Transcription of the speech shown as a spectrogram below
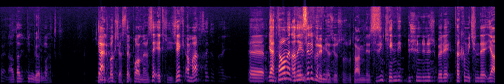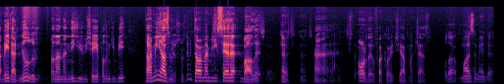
ben da bilmiyorum artık. Yani bakacağız tabii puanlarınızı etkileyecek ama e, yani tamamen analizlere göre mi yazıyorsunuz bu tahminleri? Sizin kendi düşündüğünüz böyle takım içinde ya beyler ne olur falan hani ne gibi bir şey yapalım gibi bir tahmin yazmıyorsunuz değil mi? Tamamen bilgisayara bağlı. Evet, evet. Ha, işte orada ufak o şey yapmak lazım. O da malzemeyle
